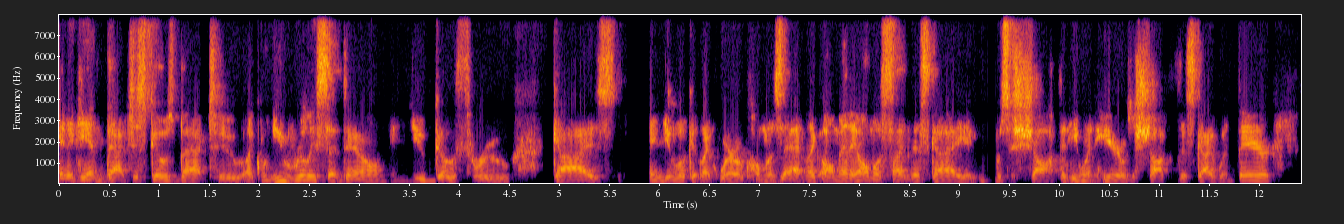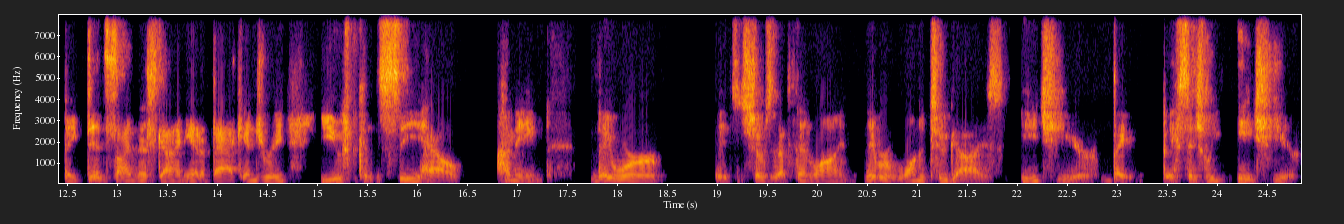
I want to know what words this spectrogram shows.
And again, that just goes back to like when you really sit down and you go through guys and you look at like where Oklahoma's at, like, oh man, they almost signed this guy. It was a shock that he went here. It was a shock that this guy went there. They did sign this guy and he had a back injury. You can see how, I mean, they were, it shows that thin line. They were one to two guys each year, essentially each year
